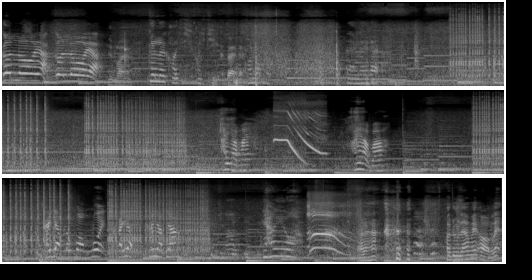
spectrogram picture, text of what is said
เกินเลยอะเกินเลยอะเรียบร้อยครับเกินเลยขออีกทีขออีกทีได้ได้ขอลองได้ได้ได้อะขยับไหมขยับปะขยับแล้วม องด้วย ขยับ ขยับยัง ยังอีกเหรอเอาละฮะ พอดูแล้วไม่ออกแล้ว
